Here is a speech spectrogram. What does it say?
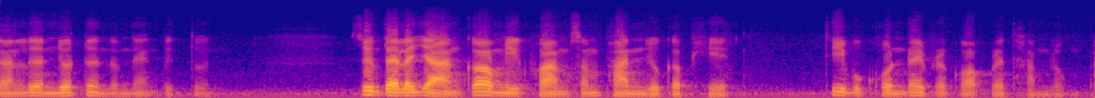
การเลื่อนยศเลื่อนตำแหน่งเป็นต้น ซึ่งแต่ละอย่างก็มีความสัมพันธ์อยู่กับเหตุที่บุคคลได้ประกอบกระทำลงไป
